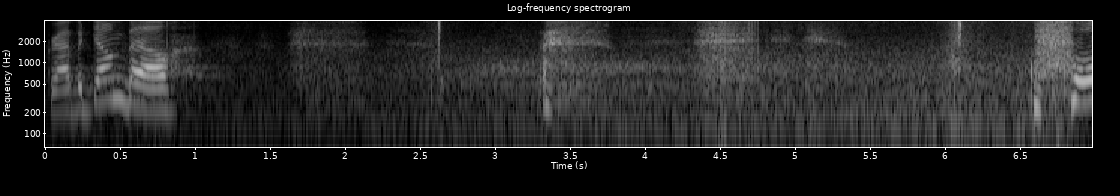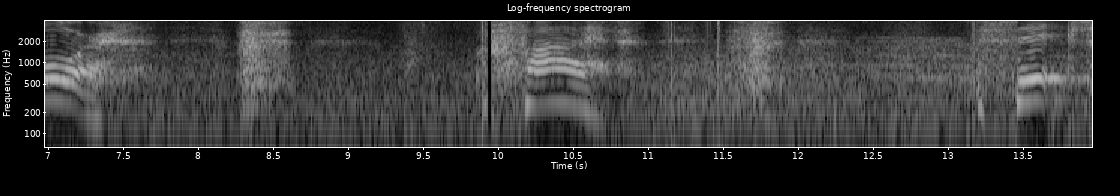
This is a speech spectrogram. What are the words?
grab a dumbbell. Four, five, six,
